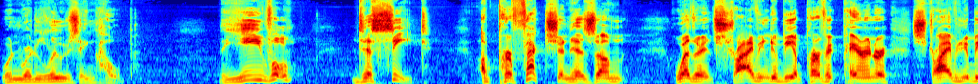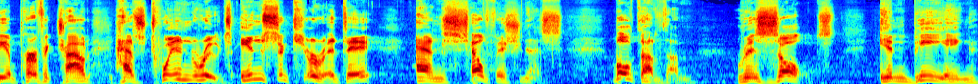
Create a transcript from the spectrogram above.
when we're losing hope. The evil deceit of perfectionism whether it's striving to be a perfect parent or striving to be a perfect child, has twin roots insecurity and selfishness. Both of them results in being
